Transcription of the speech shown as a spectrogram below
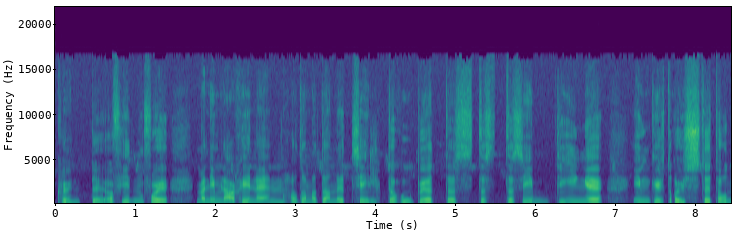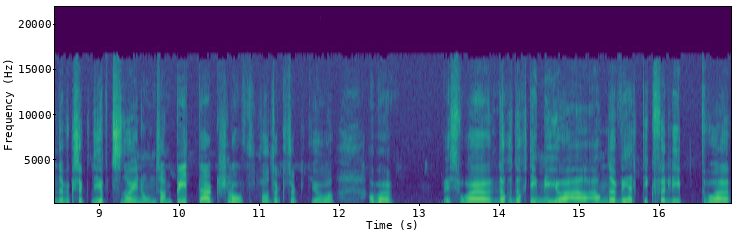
könnte. Auf jeden Fall, ich meine, im Nachhinein hat er mir dann erzählt, der Hubert, dass, dass, dass eben die Inge ihn getröstet hat. Und ich habe gesagt, ihr habt noch in unserem Bett auch geschlafen. Hat er gesagt, ja. Aber es war, nach, nachdem ich ja auch anderweitig verliebt war,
